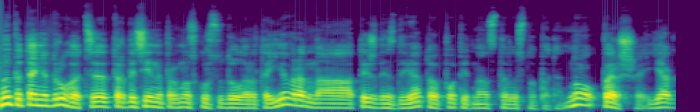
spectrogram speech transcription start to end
Ну і питання друге це традиційний прогноз курсу долара та євро на тиждень з 9 по 15 листопада. Ну, перше, як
